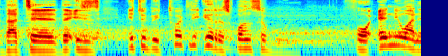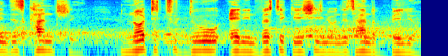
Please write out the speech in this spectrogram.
That uh, there is, it would be totally irresponsible for anyone in this country not to do an investigation on this 100 billion.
